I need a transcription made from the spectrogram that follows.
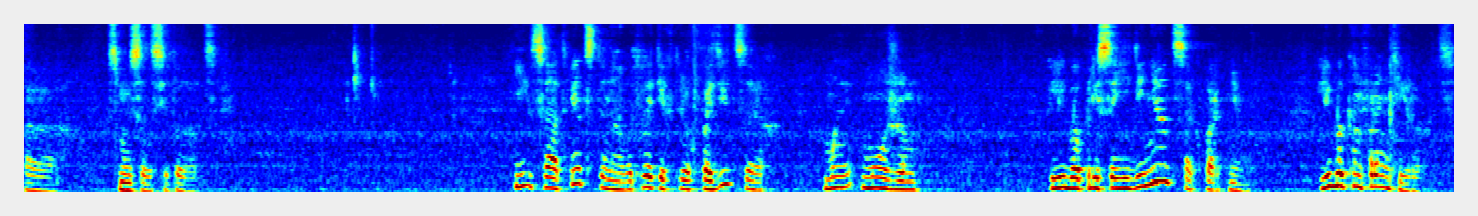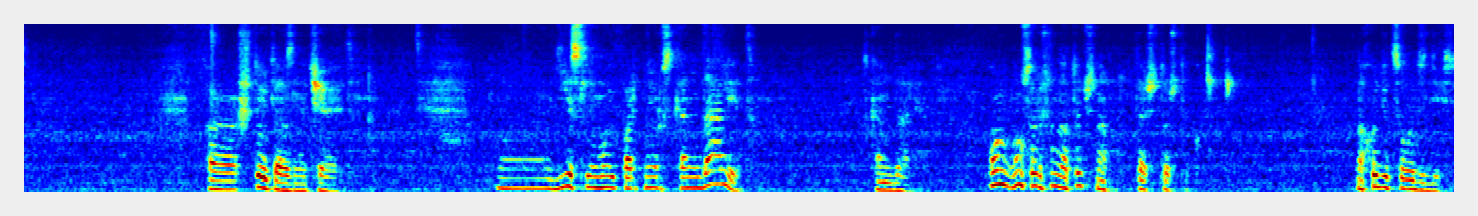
э, смысл ситуации. И, соответственно, вот в этих трех позициях мы можем либо присоединяться к партнеру, либо конфронтироваться. А что это означает? Если мой партнер скандалит, скандалит, он ну, совершенно точно, да что ж находится вот здесь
